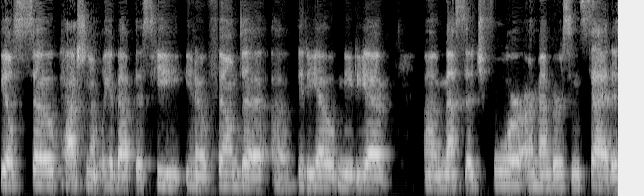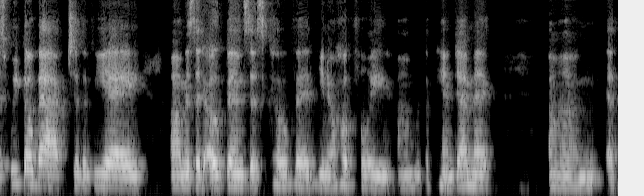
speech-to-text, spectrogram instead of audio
feels so passionately about this. He, you know, filmed a, a video media uh, message for our members and said, as we go back to the VA, um, as it opens, as COVID, you know, hopefully um, with the pandemic, um, at,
